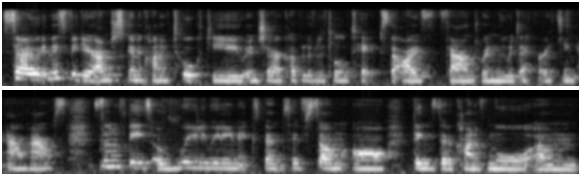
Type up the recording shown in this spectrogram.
So in this video, I'm just going to kind of talk to you and share a couple of little tips that I've found when we were decorating our house. Some of these are really, really inexpensive. Some are things that are kind of more um,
